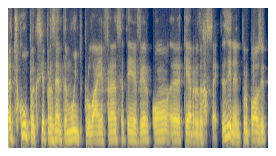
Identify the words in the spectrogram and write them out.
a desculpa que se apresenta muito por lá em França tem a ver com a quebra de receitas. E nem de propósito,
